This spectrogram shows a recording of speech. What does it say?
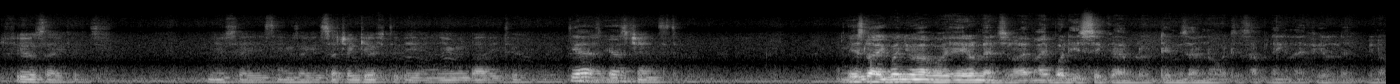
It feels like it's. when You say these things like it's such a gift to be in a human body too. Like, to Yes, have yes. this chance to. It's like when you have an ailment, you know, like my body is sick, I have things, I don't know what is happening, and I feel that, you know,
